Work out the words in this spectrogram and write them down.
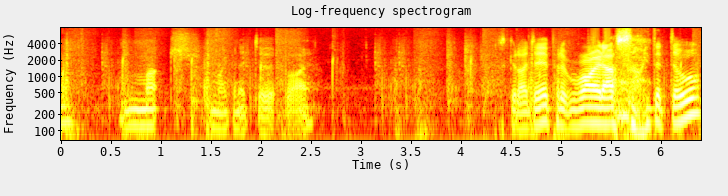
How much am I going to do it by? It's a good idea. Put it right outside the door.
